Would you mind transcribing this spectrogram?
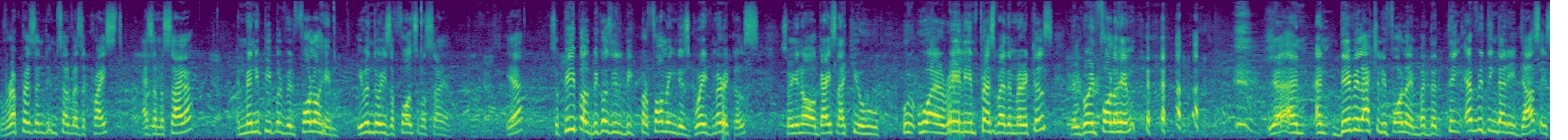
represent himself as a Christ, as a Messiah, and many people will follow him, even though he's a false Messiah. Okay. Yeah? So people, because he'll be performing these great miracles, so you know, guys like you who, who, who are really impressed by the miracles, they'll go and follow him. yeah, and, and they will actually follow him. But the thing, everything that he does is,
